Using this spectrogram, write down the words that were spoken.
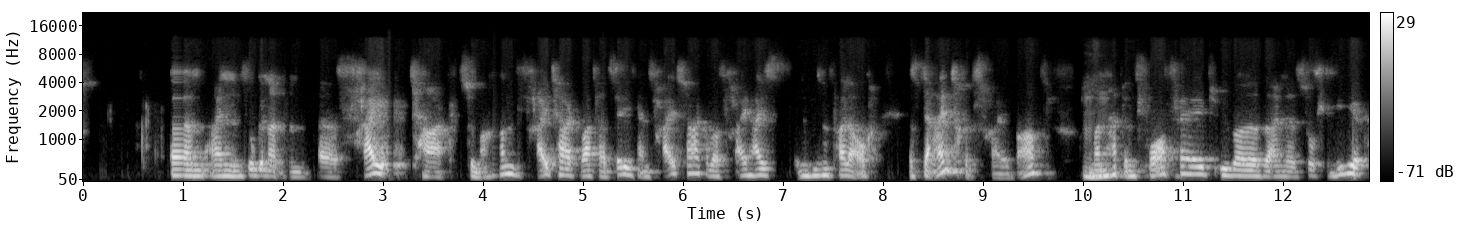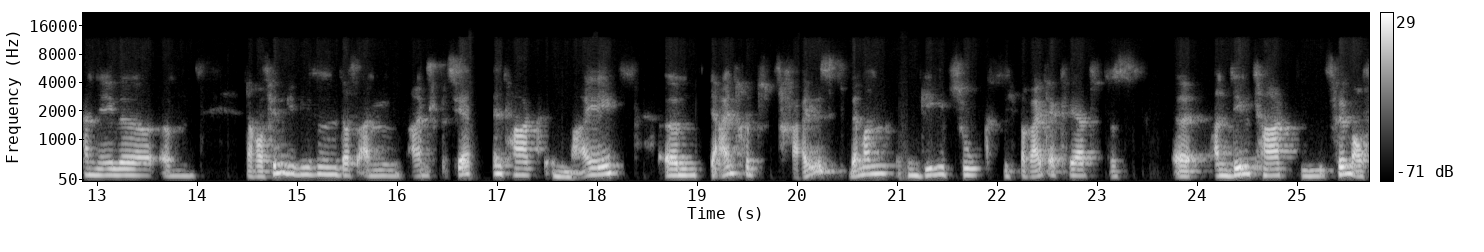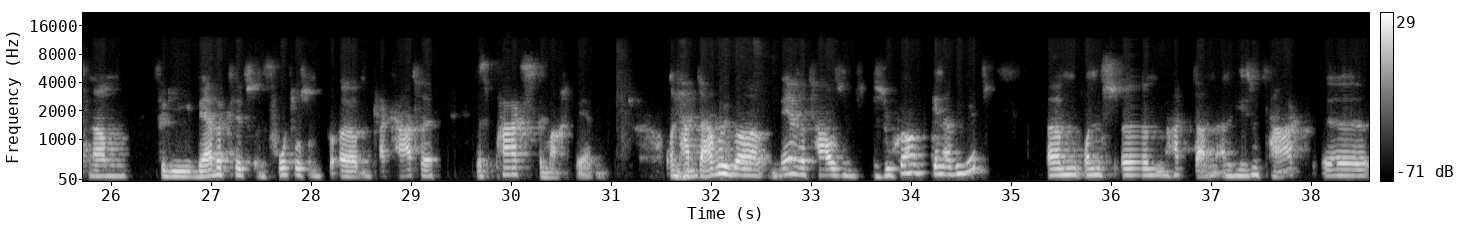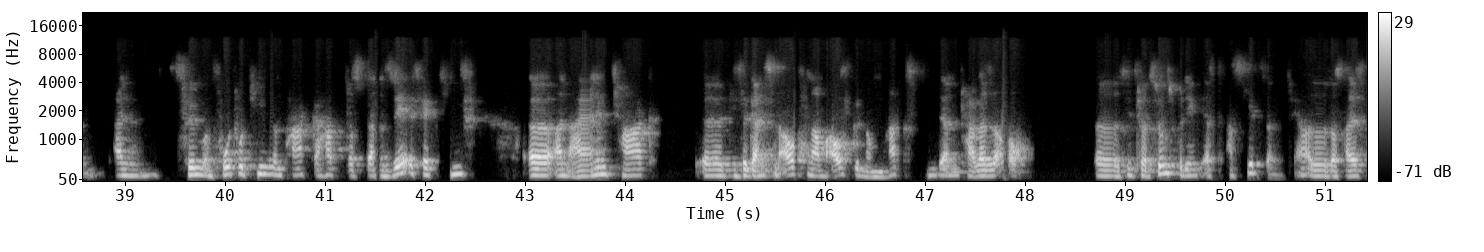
ähm, einen sogenannten äh, Freitag zu machen. Freitag war tatsächlich ein Freitag, aber frei heißt in diesem Falle auch, dass der Eintritt frei war. Mhm. Man hat im Vorfeld über seine Social-Media-Kanäle ähm, darauf hingewiesen, dass an einem speziellen Tag im Mai ähm, der Eintritt frei ist, wenn man im Gegenzug sich bereit erklärt, dass äh, an dem Tag die Filmaufnahmen für die Werbeclips und Fotos und äh, Plakate des Parks gemacht werden. Und hat mhm. darüber mehrere tausend Besucher generiert ähm, und ähm, hat dann an diesem Tag äh, ein Film- und Fototeam im Park gehabt, das dann sehr effektiv äh, an einem Tag äh, diese ganzen Aufnahmen aufgenommen hat, die dann teilweise auch äh, situationsbedingt erst passiert sind. Ja? Also das heißt,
